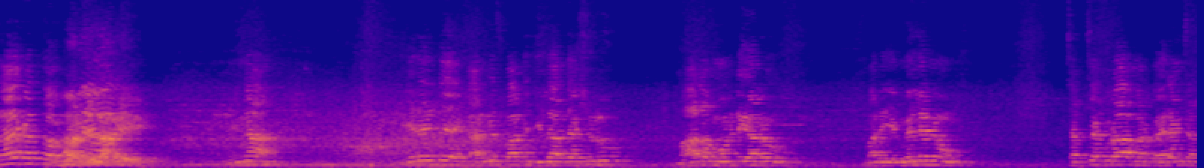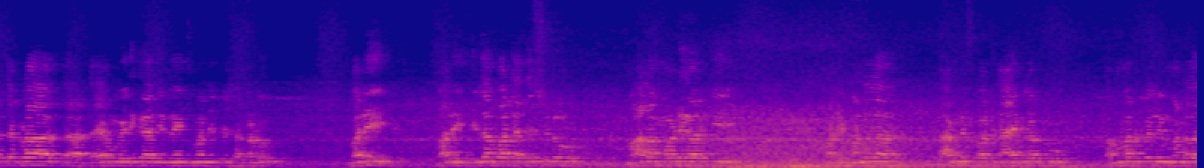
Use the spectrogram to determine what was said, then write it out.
నాయకత్వం. నిన్న ఏదైతే కాంగ్రెస్ పార్టీ జిల్లా అధ్యక్షులు మాల మోరెడ్డి గారు మరి ఎమ్మెల్యేను చర్చకురా మరి బహిరంగ చర్చకురా ట- వేదిక నిర్ణయించమని చెప్పేసి అన్నాడు. మరి మరి జిల్లా పార్టీ అధ్యక్షులు మాల మోరెడ్డి గారికి మరి మండల కాంగ్రెస్ పార్టీ నాయకులకు కమ్మరిపల్లి మండల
